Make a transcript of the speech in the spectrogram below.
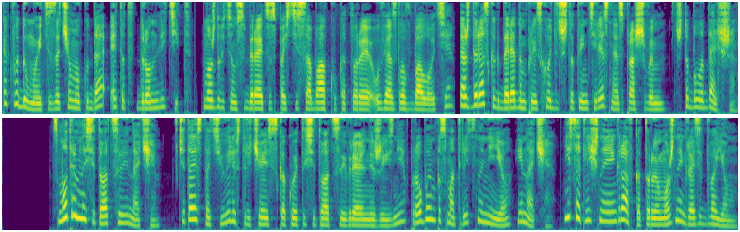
Как вы думаете, зачем и куда этот дрон летит? Может быть, он собирается спасти собаку, которая увязла в болоте? Каждый раз, когда рядом происходит что-то интересное, спрашиваем, что было дальше? Смотрим на ситуацию иначе. Читая статью или встречаясь с какой-то ситуацией в реальной жизни, пробуем посмотреть на нее иначе. Есть отличная игра, в которую можно играть вдвоем.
